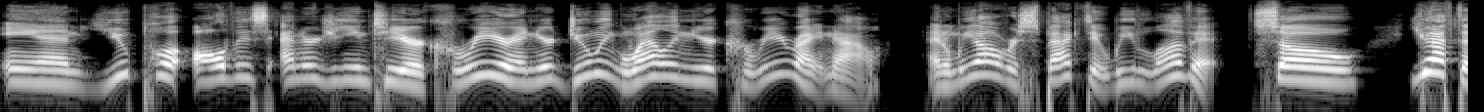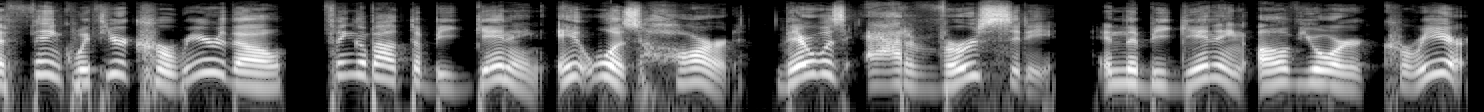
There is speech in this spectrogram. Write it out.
and you put all this energy into your career and you're doing well in your career right now. And we all respect it, we love it. So you have to think with your career though, think about the beginning. It was hard, there was adversity in the beginning of your career,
